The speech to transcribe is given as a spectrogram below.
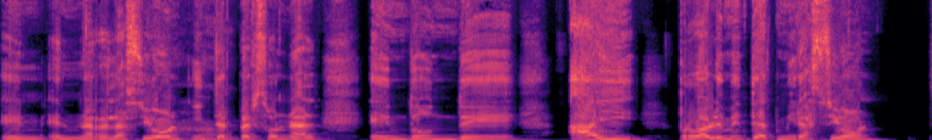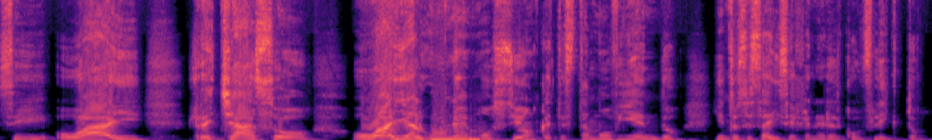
en, una relación interpersonal en donde hay probablemente admiración, ¿sí? O hay rechazo, o hay alguna emoción que te está moviendo, y entonces ahí se genera el conflicto.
